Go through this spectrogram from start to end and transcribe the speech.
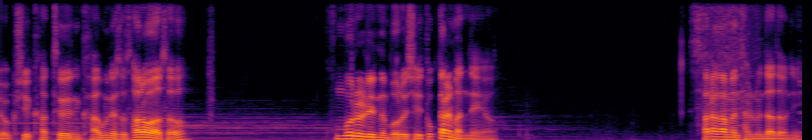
역시 같은 가문에서 살아와서 콧물 흘리는 버릇이 똑 닮았네요. 살아가면 닮는다더니.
